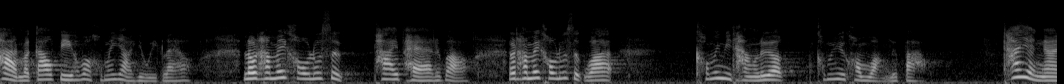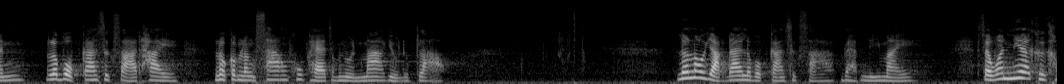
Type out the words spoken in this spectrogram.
ผ่านมาเก้าปีเขาบอกเขาไม่อยากอยู่อีกแล้ว เราทำให้เขารู้สึกพ่ายแพ้หรือเปล่า เราทำให้เขารู้สึกว่าเขาไม่มีทางเลือก เขาไม่มีความหวังหรือเปล่า ถ้าอย่างนั้นระบบการศึกษาไทย เรากำลังสร้างผู้แพ้จำนวนมากอยู่หรือเปล่า แล้วเราอยากได้ระบบการศึกษาแบบนี้ไหม แต่ว่าเนี่ยคือค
